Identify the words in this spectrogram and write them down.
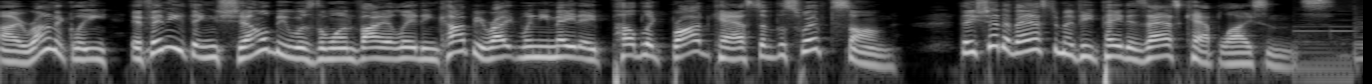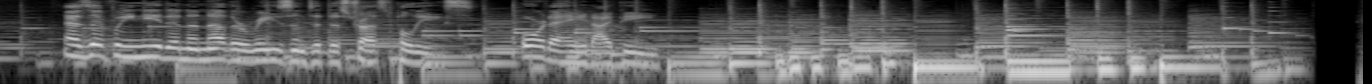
Ironically, if anything, Shelby was the one violating copyright when he made a public broadcast of the Swift song. They should have asked him if he'd paid his ASCAP license. As if we needed another reason to distrust police or to hate IP.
